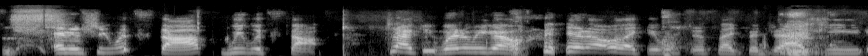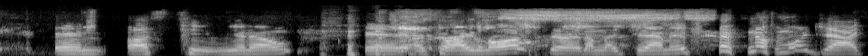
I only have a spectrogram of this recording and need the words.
And if she would stop, we would stop. Jackie, where do we go? you know, like it was just like the Jackie and us team, you know? And until I lost her, and I'm like, damn it, no more Jackie.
